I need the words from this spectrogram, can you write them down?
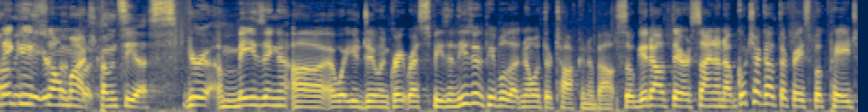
Thank you so cookbook. much. Come and see us. You're amazing uh, at what you do and great recipes. And these are the people that know what they're talking about. So get out there, sign on up, go check out their Facebook page,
